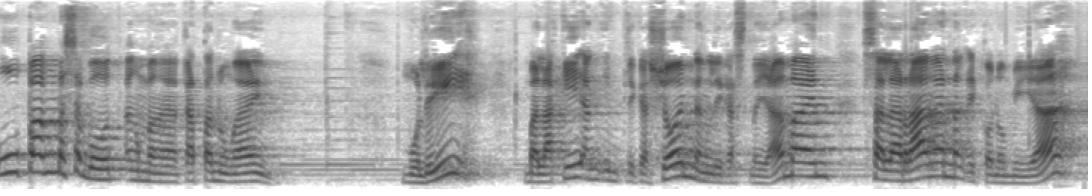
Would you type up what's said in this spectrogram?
upang masagot ang mga katanungan. Muli, malaki ang implikasyon ng likas na yaman sa larangan ng ekonomiya,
